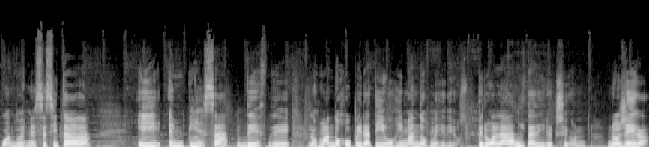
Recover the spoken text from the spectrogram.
cuando es necesitada, y empieza desde los mandos operativos y mandos medios, pero a la alta dirección no llega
